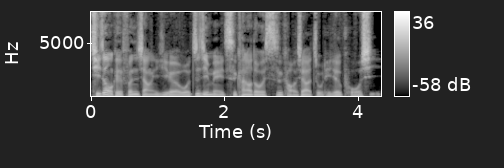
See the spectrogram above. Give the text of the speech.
其中我可以分享一个我自己每一次看到都会思考一下的主题，就是婆媳。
